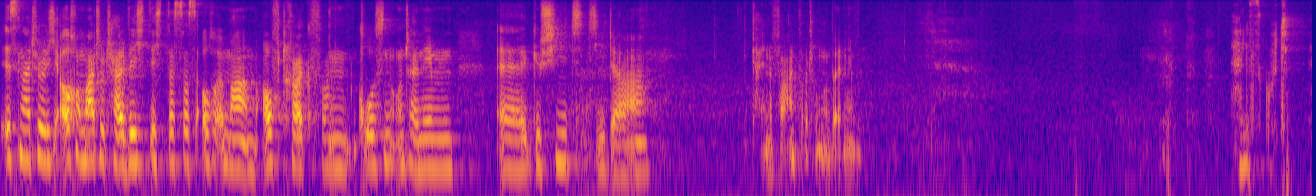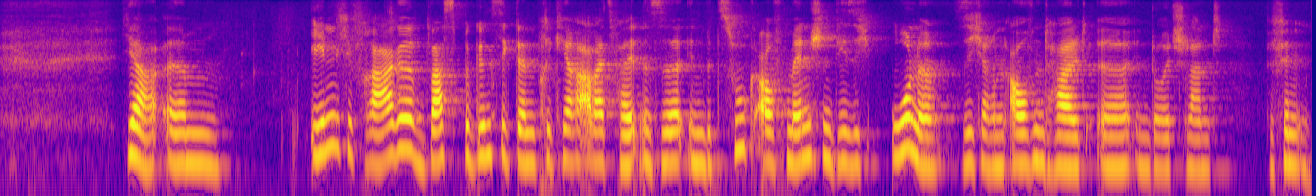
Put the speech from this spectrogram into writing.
ist natürlich auch immer total wichtig, dass das auch immer im Auftrag von großen Unternehmen äh, geschieht, die da keine Verantwortung übernehmen. Alles gut. Ja, ähm, ähnliche Frage. Was begünstigt denn prekäre Arbeitsverhältnisse in Bezug auf Menschen, die sich ohne sicheren Aufenthalt äh, in Deutschland befinden?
